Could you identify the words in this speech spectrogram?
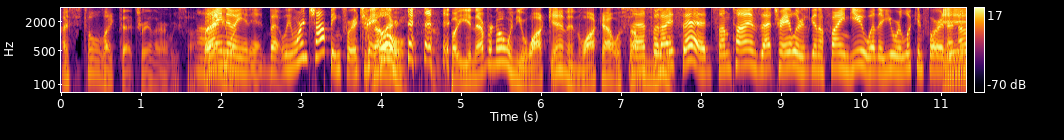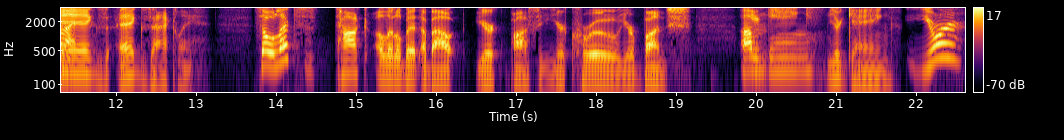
I still like that trailer we saw. But I know you did, but we weren't shopping for a trailer. No, but you never know when you walk in and walk out with something. That's what new. I said. Sometimes that trailer is going to find you whether you were looking for it or not. Ex- exactly. So let's talk a little bit about your posse, your crew, your bunch, Um, your gang. your gang. Your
